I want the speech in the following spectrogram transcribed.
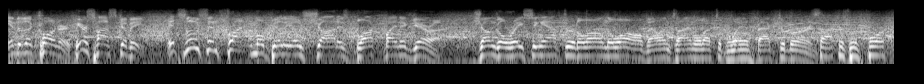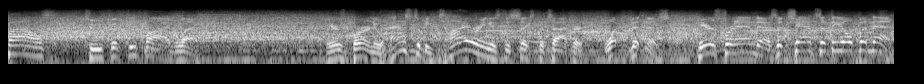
Into the corner. Here's Hoskeby. It's loose in front. Mobilio's shot is blocked by Nogueira. Jungle racing after it along the wall. Valentine will have to play it oh. back to Byrne. Sockers with four fouls. 2.55 left. Here's Byrne, who has to be tiring as the sixth attacker. What fitness. Here's Fernandez, a chance at the open net.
